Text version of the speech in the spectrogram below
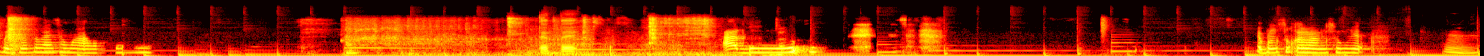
Bersentuhan sama apa? tete Aduh. Emang suka langsung ya? hmm.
